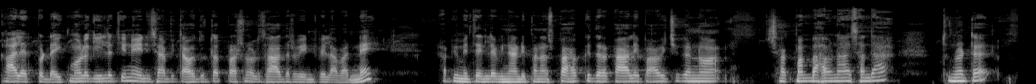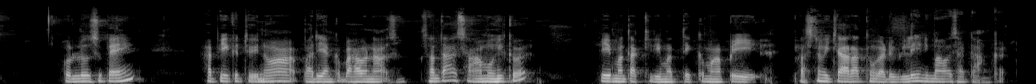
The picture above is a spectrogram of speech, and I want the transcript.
කාලයක් පොඩ්ඩක් ඉක්මවල ගිහිල්ලා තියෙනවා. ඒ නිසා අපි තවදුරටත් ප්‍රශ්න වලට සාදර වෙන්න වෙලාවක් නැහැ. අපි මෙතනilla විනාඩි 55ක් විතර කාලේ පාවිච්චි කරනවා සක්මන් භාවනාව සඳහා තුනට ඔල්ලෝසු පැයෙන් අපි එකතු වෙනවා පරියංක භාවනාව සඳහා සාමූහිකව මේ මතක් කිරීමත් එක්කම අපේ ප්‍රශ්න විචාරාත්මක වැඩවිලේ නිමාව සටහන් කරනවා.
